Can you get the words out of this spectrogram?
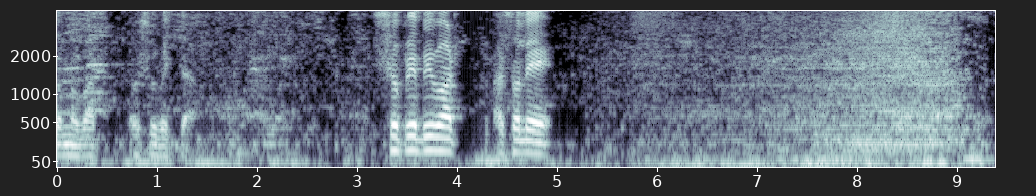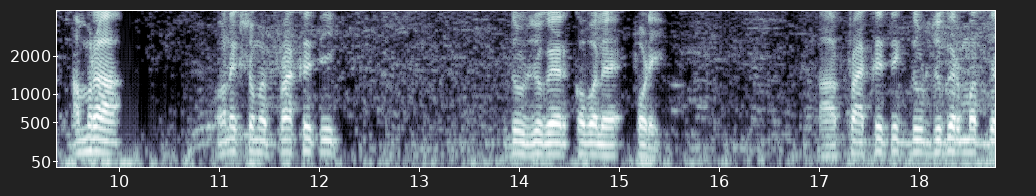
ধন্যবাদ ও শুভেচ্ছা। সুপ্রিয় ভিউয়ার্স আসলে আমরা অনেক সময় প্রাকৃতিক দুর্যোগের কবলে পড়ি। আর প্রাকৃতিক দুর্যোগের মধ্যে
